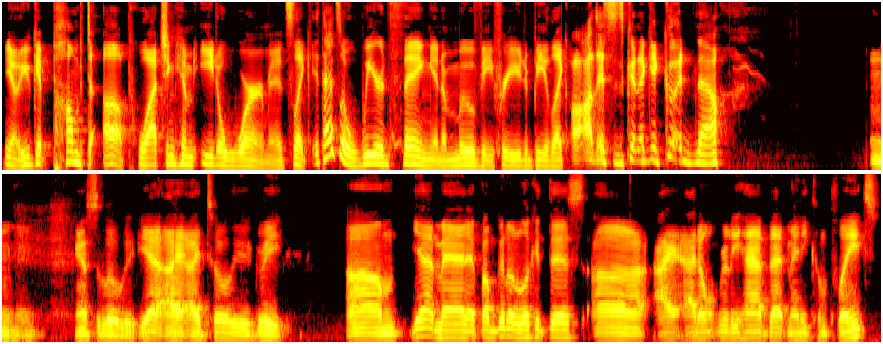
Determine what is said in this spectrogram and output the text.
you know you get pumped up watching him eat a worm and it's like that's a weird thing in a movie for you to be like oh this is going to get good now mm-hmm. absolutely yeah i i totally agree um, yeah, man. If I'm gonna look at this, uh, I I don't really have that many complaints.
